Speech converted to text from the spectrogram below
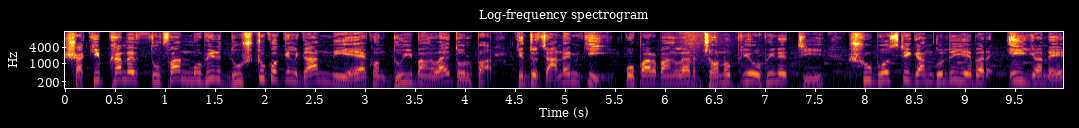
শাকিব খানের তুফান মুভির দুষ্টু কোকিল গান নিয়ে এখন দুই বাংলায় তোলপাড়। কিন্তু জানেন কি, ওপার বাংলার জনপ্রিয় অভিনেত্রী শুভশ্রী গাঙ্গুলি এবার এই গানে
